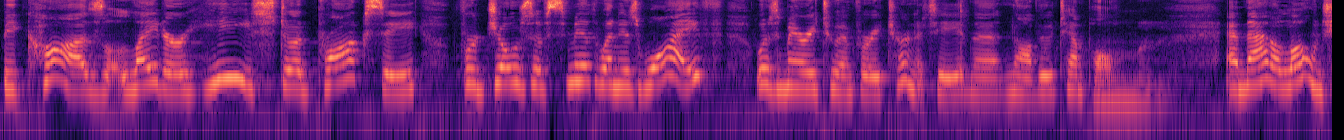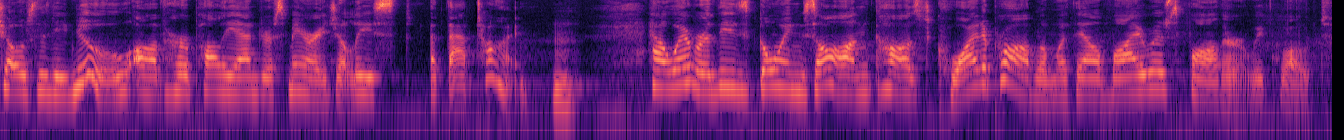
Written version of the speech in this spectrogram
because later he stood proxy for Joseph Smith when his wife was married to him for eternity in the Nauvoo Temple. Oh and that alone shows that he knew of her polyandrous marriage, at least at that time. Hmm. However, these goings on caused quite a problem with Elvira's father, we quote.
